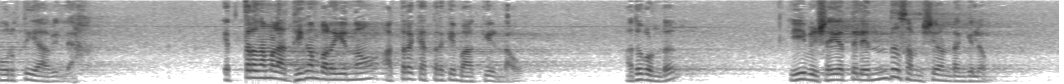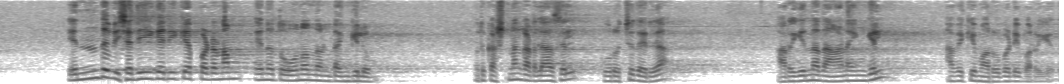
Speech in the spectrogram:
പൂർത്തിയാവില്ല. എത്ര നമ്മൾ അധികം പറയുന്നോ അത്രയ്ക്ക് അത്രയ്ക്ക് ബാക്കിയുണ്ടാവും അതുകൊണ്ട് ഈ വിഷയത്തിൽ എന്ത് സംശയമുണ്ടെങ്കിലും എന്ത് വിശദീകരിക്കപ്പെടണം എന്ന് തോന്നുന്നുണ്ടെങ്കിലും ഒരു കഷ്ണം കടലാസിൽ കുറിച്ചു തരിക അറിയുന്നതാണെങ്കിൽ അവയ്ക്ക് മറുപടി പറയും.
